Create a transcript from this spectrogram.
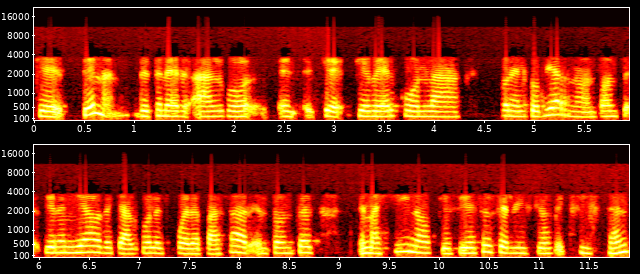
que teman de tener algo que, que ver con la con el gobierno, entonces tienen miedo de que algo les pueda pasar. Entonces, imagino que si esos servicios existen,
